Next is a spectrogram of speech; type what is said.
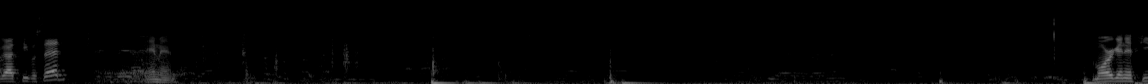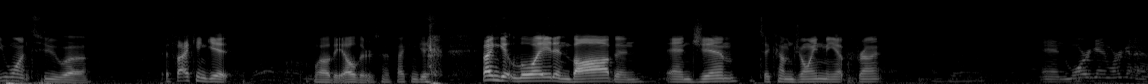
All God's people said? Amen. Amen. Morgan, if you want to, uh, if I can get, well, the elders, if I can get, if I can get Lloyd and Bob and and Jim to come join me up front, and Morgan, we're gonna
